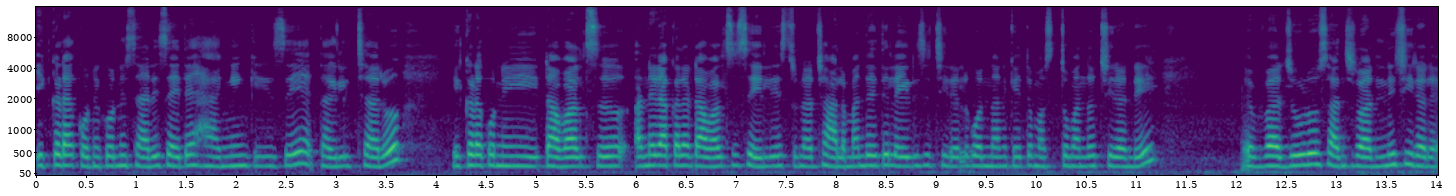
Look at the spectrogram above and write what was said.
ఇక్కడ కొన్ని కొన్ని శారీస్ అయితే హ్యాంగింగ్ తగిలిచ్చారు. ఇక్కడ కొన్ని టవల్స్ అన్ని రకాల టవల్స్ సేల్ చేస్తున్నారు. చాలామంది అయితే లేడీస్ చీరలు కొనడానికైతే మస్తు మంది వచ్చిరండి. ఎవరు చూడు సంచులు అన్ని చీరలే.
